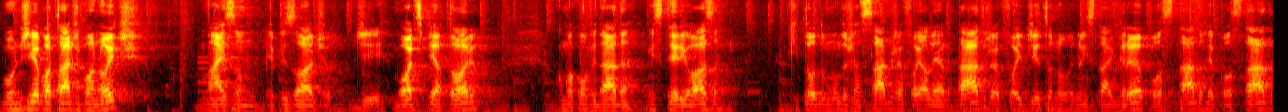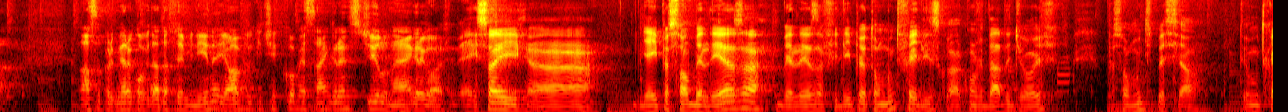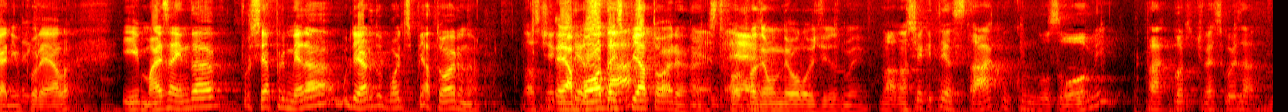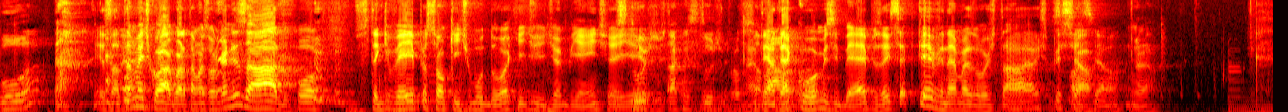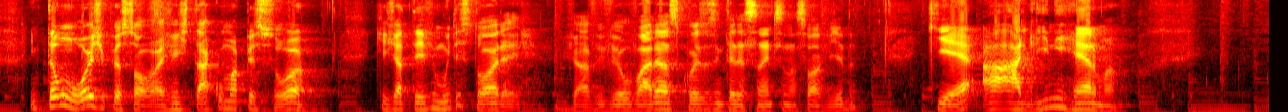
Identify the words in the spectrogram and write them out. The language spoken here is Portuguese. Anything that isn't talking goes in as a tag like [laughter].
Bom dia, boa tarde, boa noite. Mais um episódio de Bode Expiatório com uma convidada misteriosa que todo mundo já sabe, já foi alertado, já foi dito no, no Instagram, postado, repostado. Nossa primeira convidada feminina e óbvio que tinha que começar em grande estilo, né, Gregório? É isso aí. Uh, e aí, pessoal, beleza? Beleza, Felipe? Eu estou muito feliz com a convidada de hoje. Pessoa muito especial. Tenho muito carinho por ela. E mais ainda por ser a primeira mulher do bode expiatório, né? é a boda expiatória, né? É, Se tu for é, fazer um neologismo aí. Nós, tínhamos que testar com, com os homens para quando tivesse coisa boa. [laughs] Exatamente, agora tá mais organizado. Pô, você tem que ver aí, pessoal, que a gente mudou aqui de, de ambiente. Aí. Estúdio, a gente tá com estúdio profissional. Tem até comes e bebes, aí sempre teve, né? Mas hoje tá especial. É. Então hoje, pessoal, a gente tá com uma pessoa que já teve muita história aí. Já viveu várias coisas interessantes na sua vida, que é a Aline Herman.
